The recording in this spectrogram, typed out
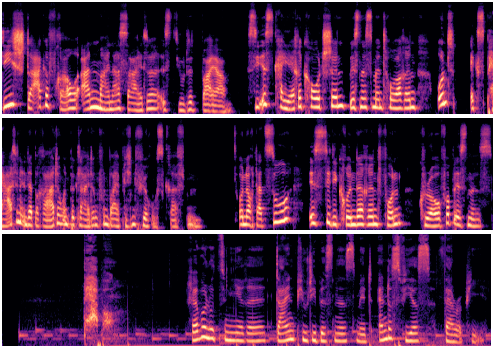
Die starke Frau an meiner Seite ist Judith Bayer. Sie ist Karrierecoachin, Business-Mentorin und Expertin in der Beratung und Begleitung von weiblichen Führungskräften. Und noch dazu ist sie die Gründerin von Grow for Business. Werbung. Revolutioniere dein Beauty-Business mit Endospheres Therapy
